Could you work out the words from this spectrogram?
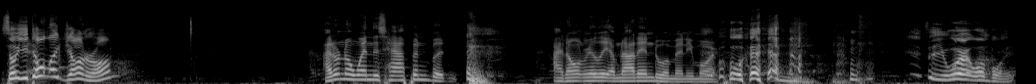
So you don't like Jon Rahm? I don't know when this happened, but I don't really, I'm not into him anymore. so you were at one point.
